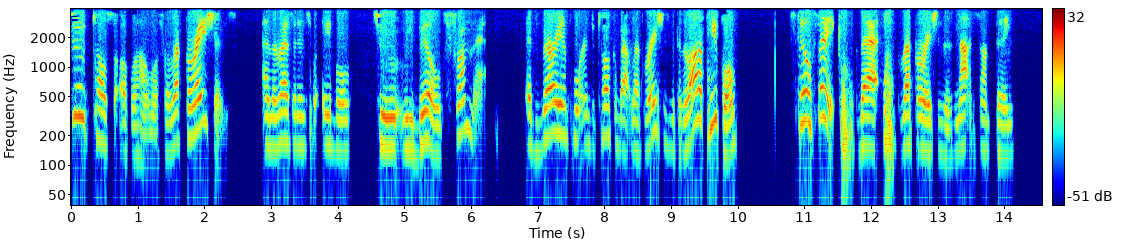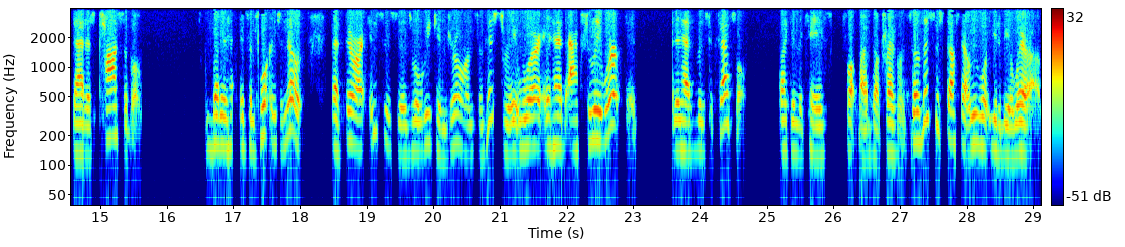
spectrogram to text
sued Tulsa, Oklahoma for reparations, and the residents were able to rebuild from that. It's very important to talk about reparations because a lot of people still think that reparations is not something that is possible. But it, it's important to note that there are instances where we can draw on some history where it has actually worked and it has been successful, like in the case by Buck Franklin. So this is stuff that we want you to be aware of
